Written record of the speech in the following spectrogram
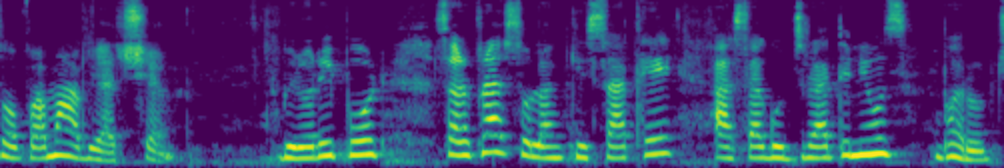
સોંપવામાં આવ્યા છે. બ્યુરો રિપોર્ટ સરફરાજ સોલંકી સાથે આશા ગુજરાતી ન્યૂઝ ભરૂચ.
